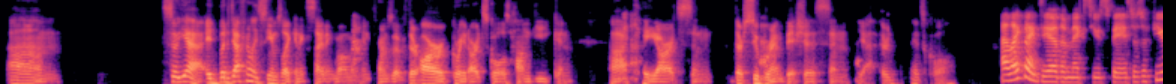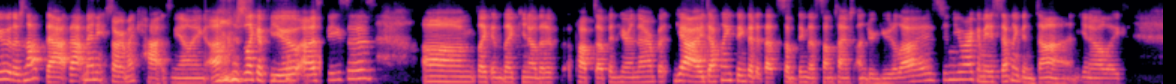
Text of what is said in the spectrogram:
um so yeah it but it definitely seems like an exciting moment in terms of there are great art schools Hongik and uh Yeah. k arts and they're super ambitious and yeah they're it's cool I like the idea of the mixed use space. There's a few, there's not that that many. Sorry, my cat is meowing. Um, there's like a few uh, spaces, um, like and like you know that have popped up in here and there. But yeah, I definitely think that it, that's something that's sometimes underutilized in New York. I mean, it's definitely been done. You know, like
